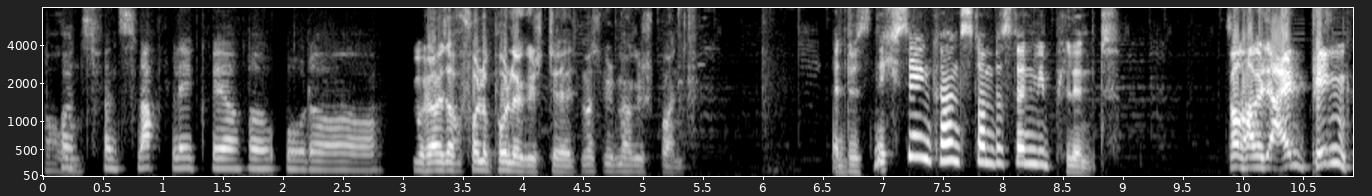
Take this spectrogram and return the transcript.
Warum? Als wenn es Nachtflake wäre oder Ich habe es auf volle Pulle gestellt. Mach mich mal gespannt. wenn du es nicht sehen kannst, dann bist du irgendwie blind. Warum habe ich einen Ping?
